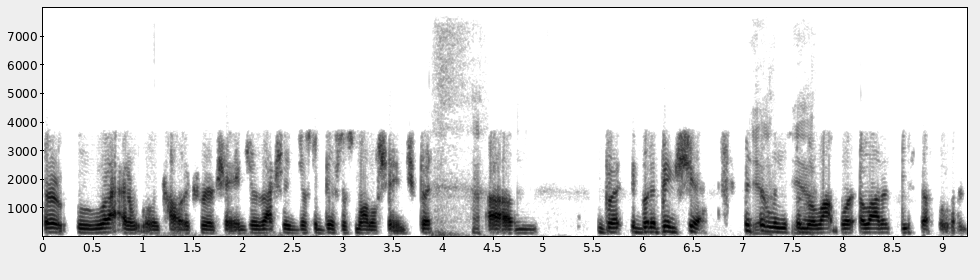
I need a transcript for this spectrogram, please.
or what I don't really call it a career change. It was actually just a business model change, but um, but but a big shift Yeah, at least, and a lot more, a lot of new stuff to learn.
